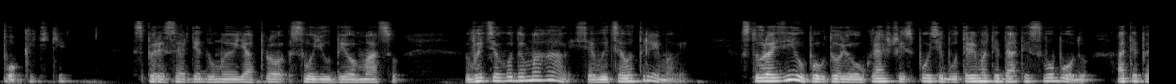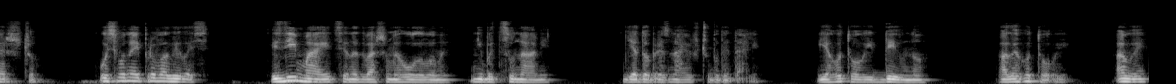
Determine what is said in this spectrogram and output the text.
покидьки. З пересердя думаю я про свою біомасу. Ви цього домагалися, ви це отримали. Сто разів повторював кращий спосіб утримати дати свободу. А тепер що? Ось вона й провалилась. Здіймається над вашими головами, ніби цунамі. Я добре знаю, що буде далі. Я готовий дивно, але готовий. А ви?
